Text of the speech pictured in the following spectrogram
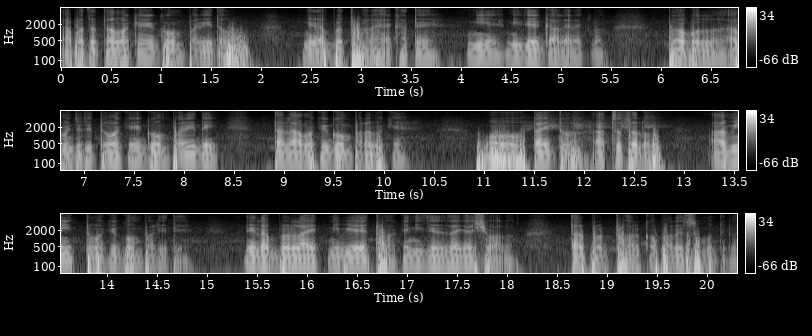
আপাতত আমাকে ঘুম পাড়িয়ে দাও। নীলাব্র তোমার এক হাতে নিয়ে নিজের গালে রাখল। তোয়া বলল, আমি যদি তোমাকে ঘুম পাড়িয়ে দিই, তাহলে আমাকে ঘুম পাড়াবে কে? ও, তাই তো? আচ্ছা চলো। আমি তোমাকে ঘুম পাড়িয়ে দিই। নীলাব্র লাইট নিভিয়ে তোয়াকে নিজের জায়গায় শোয়ালো। তারপর তোয়ার কপালে চুমু দিল।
